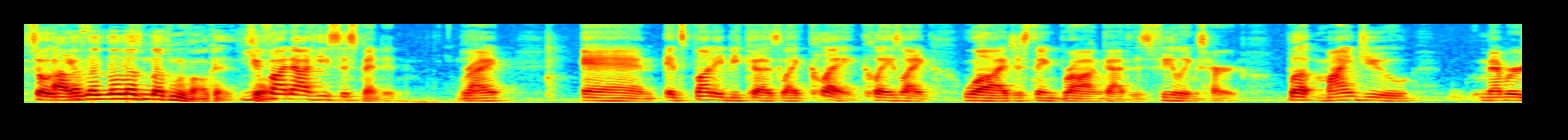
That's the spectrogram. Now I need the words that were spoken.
So All you, let's, let's, let's, let's move on. Okay. you so- find out he's suspended, right? And it's funny because like Clay, Clay's like, well, I just think Bron got his feelings hurt. But mind you, remember,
